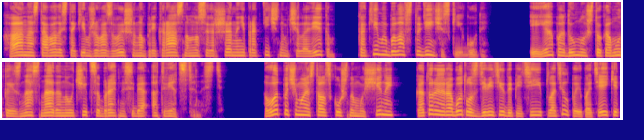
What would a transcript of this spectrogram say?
Хана оставалась таким же возвышенным, прекрасным, но совершенно непрактичным человеком, каким и была в студенческие годы. И я подумал, что кому-то из нас надо научиться брать на себя ответственность. Вот почему я стал скучным мужчиной, который работал с 9 до 5, платил по ипотеке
